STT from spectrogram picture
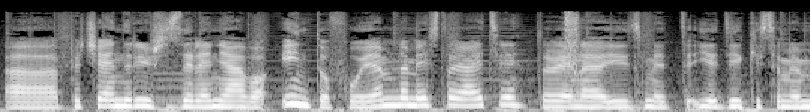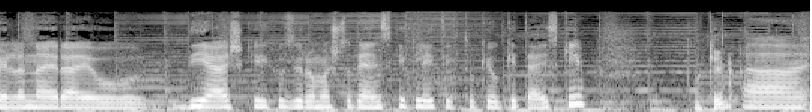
Uh, pečen riž z zelenjavo in tofujem na mesto jajci. To je ena izmed jedi, ki sem jo imela najraje v dijaških oziroma študentskih letih tukaj v Kitajski. Okay. Uh,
